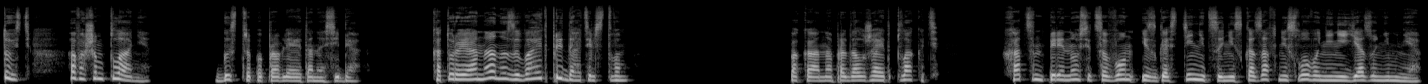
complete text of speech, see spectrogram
то есть о вашем плане». Быстро поправляет она себя. «Которое она называет предательством». Пока она продолжает плакать, Хадсон переносится вон из гостиницы, не сказав ни слова ни Ниязу, ни мне.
